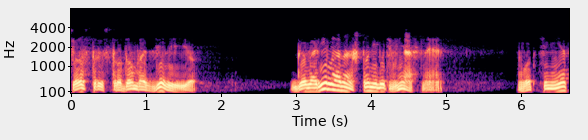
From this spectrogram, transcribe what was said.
Сестры с трудом раздели ее. Говорила она что-нибудь внятное? Вот нет.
